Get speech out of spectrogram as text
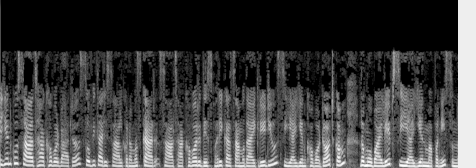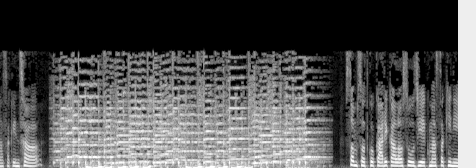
सीआईएनको साझा खबरबाट सोभिता रिसालको नमस्कार। साझा खबर देशभरिका सामुदायिक radio CIN Khabar dot com र मोबाइल एप सीआईएनमा पनि सुन्न सकिन्छ। संसदको कार्यकाल असोज एकमा सकिने।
